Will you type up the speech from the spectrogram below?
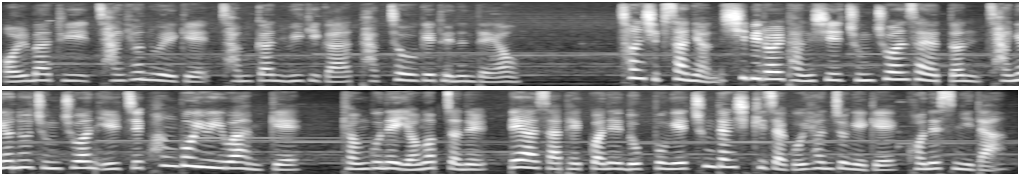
얼마 뒤 장현우에게 잠깐 위기가 닥쳐오게 되는데요. 1014년 11월 당시 중추원사였던 장현우 중추원 일직 황보유이와 함께 경군의 영업전을 빼앗아 백관의 녹봉에 충당시키자고 현종에게 권했습니다.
